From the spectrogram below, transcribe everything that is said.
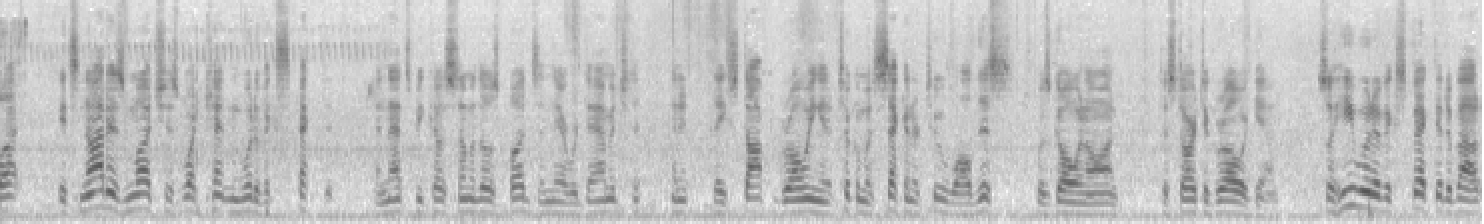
but it's not as much as what Kenton would have expected. And that's because some of those buds in there were damaged and it, they stopped growing and it took them a second or two while this was going on to start to grow again. So he would have expected about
